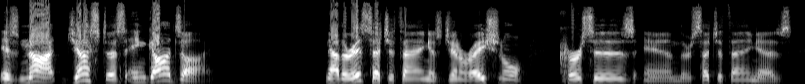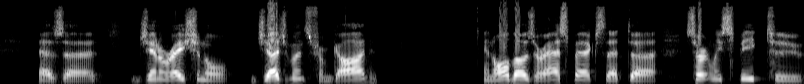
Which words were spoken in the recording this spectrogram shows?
is not justice in God's eye. Now, there is such a thing as generational curses, and there's such a thing as, as uh, generational judgments from God. And all those are aspects that uh, certainly speak to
